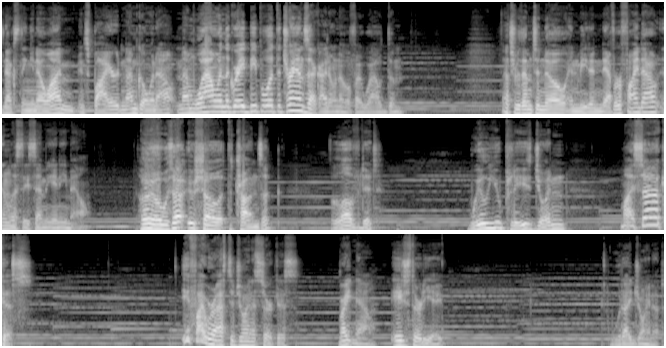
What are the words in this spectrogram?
Next thing you know, I'm inspired and I'm going out and I'm wowing the great people at the Transact. I don't know if I wowed them. That's for them to know and me to never find out unless they send me an email. Hey, I was at your show at the Transact. Loved it. Will you please join my circus? If I were asked to join a circus right now, age 38, would I join it?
